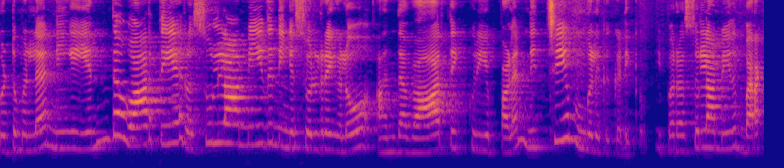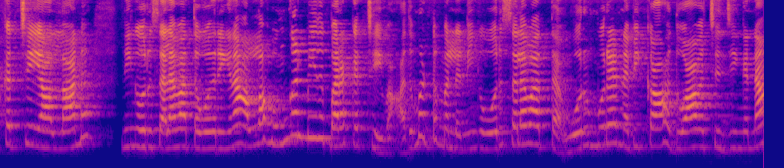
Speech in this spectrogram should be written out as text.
மட்டும் இல்லை நீங்கள் எந்த வார்த்தையை ரசுல்லா மீது நீங்கள் சொல்கிறீங்களோ அந்த வார்த்தைக்குரிய பலன் நிச்சயம் உங்களுக்கு கிடைக்கும். இப்போ ரசுல்லா மீது பறக்கச் செய்யலான்னு நீங்கள் ஒரு செலவாத்தை ஓதுறீங்கன்னா அல்லாஹ் உங்கள் மீது பறக்கச் செய்வான். அது மட்டும் இல்லை நீங்கள் ஒரு செலவாத்தை ஒரு முறை நபிக்காக துவாவை செஞ்சீங்கன்னா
